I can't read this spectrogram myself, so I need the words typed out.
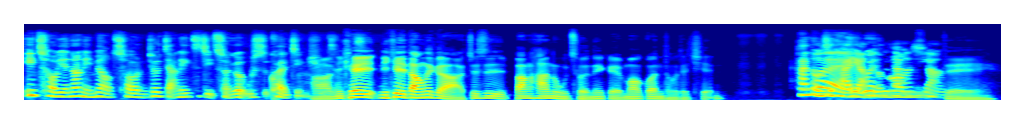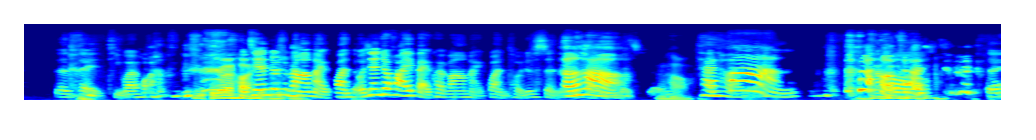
一抽烟，那你没有抽，你就奖励自己存个五十块进去。啊，你可以你可以当那个啊，就是帮哈努存那个猫罐头的钱。哈努是他养的猫咪，对，对对。题外话，题外话，我今天就去帮他买罐头，我今天就花一百块帮他买罐头，就省了很好，很好，太好，然后对，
